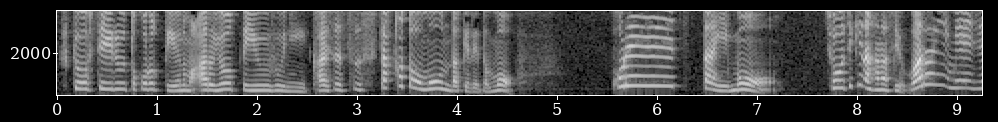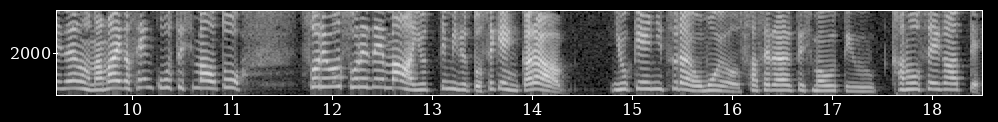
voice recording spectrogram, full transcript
布教しているところっていうのもあるよっていうふうに解説したかと思うんだけれどもこれ自体も正直な話悪いイメージでの名前が先行してしまうとそれはそれでまあ言ってみると世間から余計に辛い思いをさせられてしまうっていう可能性があって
